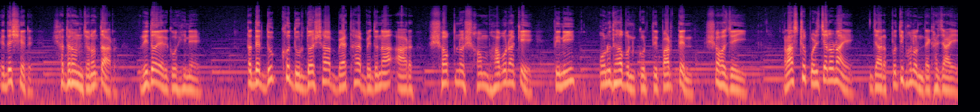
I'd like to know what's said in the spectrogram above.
এদেশের সাধারণ জনতার হৃদয়ের গহীনে। তাদের দুঃখ, দুর্দশা, ব্যথা, বেদনা আর স্বপ্ন সম্ভাবনাকে তিনি অনুধাবন করতে পারতেন সহজেই। রাষ্ট্র পরিচালনায় যার প্রতিফলন দেখা যায়,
